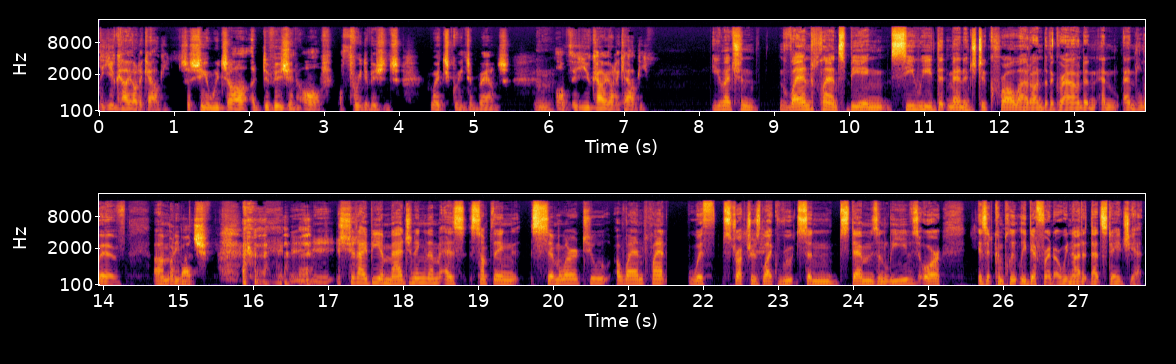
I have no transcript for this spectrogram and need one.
the eukaryotic algae. So seaweeds are a division of, or three divisions, reds, greens, and browns, mm. of the eukaryotic algae. You mentioned land plants being seaweed that manage to crawl out onto the ground and, and, and live. Um, Pretty much. should I be imagining them as something similar to a land plant with structures like roots and stems and leaves, or is it completely different? Are we not at that stage yet?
